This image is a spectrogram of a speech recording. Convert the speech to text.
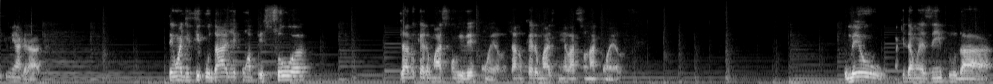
o que me agrada. Tenho uma dificuldade com uma pessoa, já não quero mais conviver com ela, já não quero mais me relacionar com ela. O meu, aqui dá um exemplo da,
